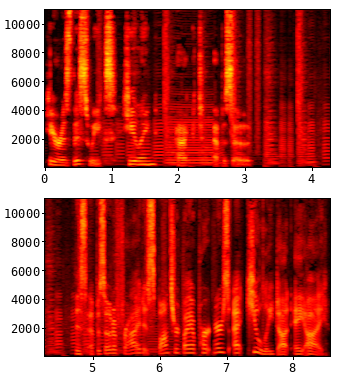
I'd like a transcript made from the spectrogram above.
here is this week's Healing Hacked episode. This episode of Fried is sponsored by our partners at Cuely.ai.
